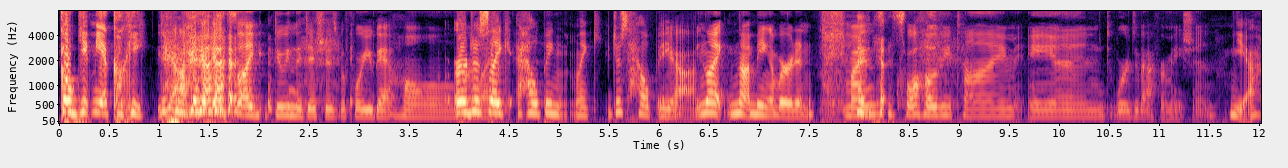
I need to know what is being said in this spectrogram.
go get me a cookie. Yeah, it's like doing the dishes before you get home, or just like, helping like just helping. Yeah. Like not being a burden. mine's Yes. quality time and words of affirmation. Yeah.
